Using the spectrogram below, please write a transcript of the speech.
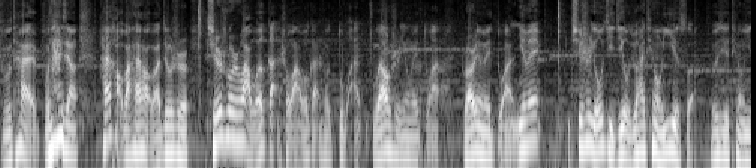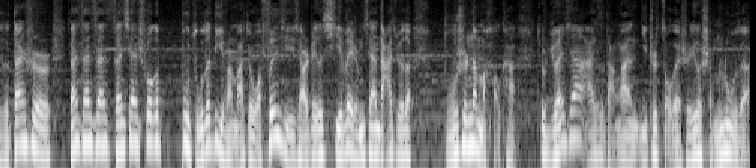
不太不太像，还好吧，还好吧，就是其实说实话，我的感受啊，我感受短，主要是因为短，主要是因为短，因为其实有几集我觉得还挺有意思，有几集挺有意思，但是咱咱咱咱先说个不足的地方吧，就是我分析一下这个戏为什么现在大家觉得。不是那么好看，就是原先 X 档案一直走的是一个什么路子？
